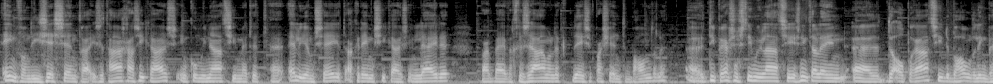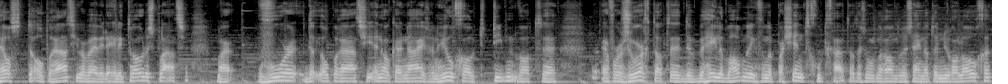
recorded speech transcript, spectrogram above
Een van die zes centra is het Haga ziekenhuis in combinatie met het eh, LUMC, het Academisch Ziekenhuis in Leiden, waarbij we gezamenlijk deze patiënten behandelen. Uh, diep hersenstimulatie is niet alleen uh, de operatie, de behandeling behelst de operatie waarbij we de elektrodes plaatsen, maar voor de operatie en ook erna is er een heel groot team wat uh, ervoor zorgt dat de hele behandeling van de patiënt goed gaat. Dat is onder andere zijn dat de neurologen,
